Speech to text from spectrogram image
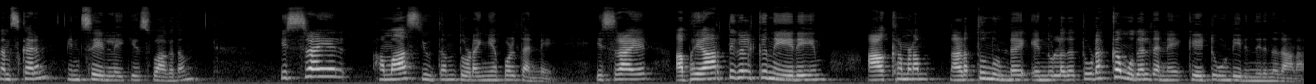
നമസ്കാരം. ഇൻസൈഡിലേക്ക് സ്വാഗതം. ഇസ്രായേൽ ഹമാസ് യുദ്ധം തുടങ്ങിയപ്പോൾ തന്നെ ഇസ്രായേൽ അഭയാർത്ഥികൾക്ക് നേരെയും ആക്രമണം നടത്തുന്നുണ്ട് എന്നുള്ളത് തുടക്കം മുതൽ തന്നെ കേട്ടുകൊണ്ടിരുന്നിരുന്നതാണ്.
